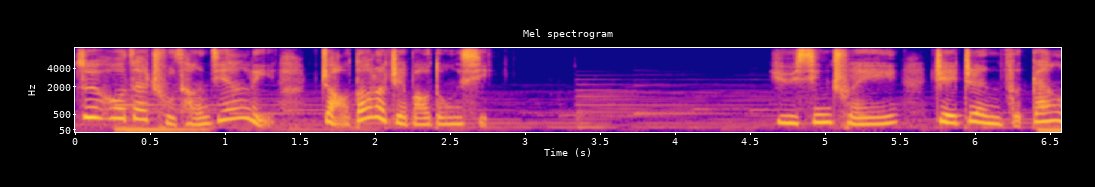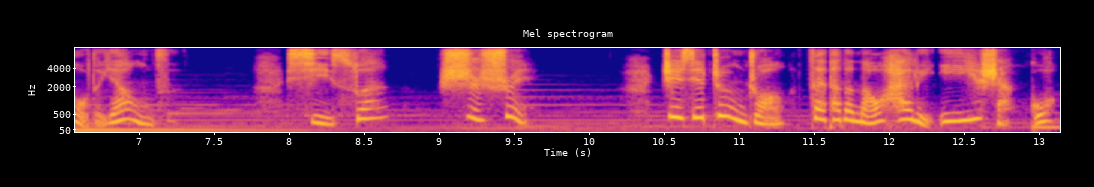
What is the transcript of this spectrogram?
最后在储藏间里找到了这包东西。玉星锤这阵子干呕的样子，喜酸、嗜睡，这些症状在他的脑海里一一闪过。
